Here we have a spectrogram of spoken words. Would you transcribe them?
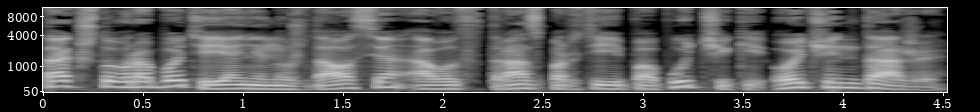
Так что в работе я не нуждался, а вот в транспорте и попутчике очень даже.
